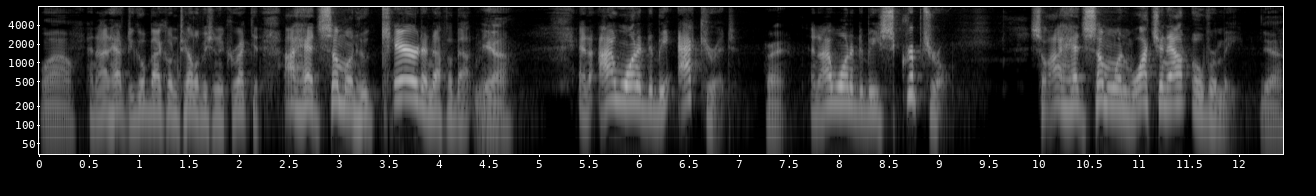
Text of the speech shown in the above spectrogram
Wow. And I'd have to go back on television and correct it. I had someone who cared enough about me, Yeah. and I wanted to be accurate, Right. and I wanted to be scriptural. So I had someone watching out over me. Yeah.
